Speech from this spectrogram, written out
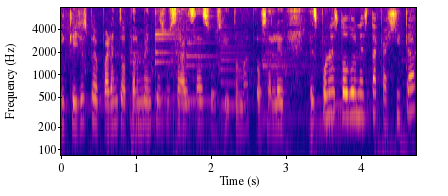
y que ellos preparen totalmente su salsa, sus jitomates, o sea, les pones todo en esta cajita,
